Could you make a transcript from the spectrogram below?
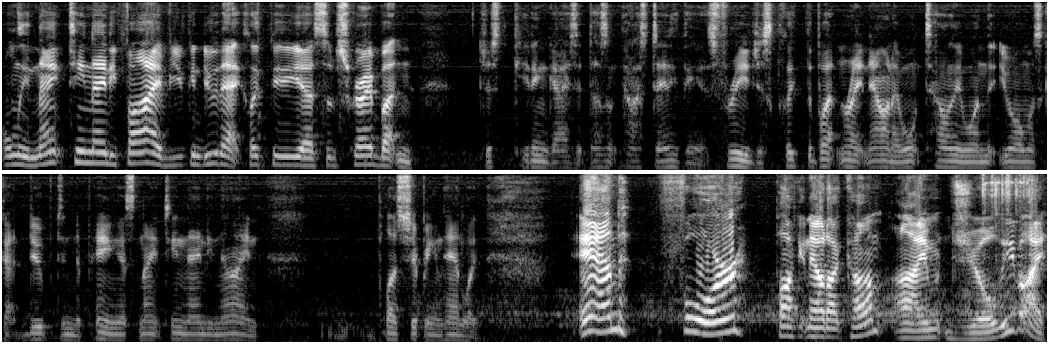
only $19.95, you can do that. Click the uh, subscribe button. Just kidding, guys. It doesn't cost anything. It's free. Just click the button right now, and I won't tell anyone that you almost got duped into paying us $19.99 plus shipping and handling. And for PocketNow.com, I'm Joe Levi.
